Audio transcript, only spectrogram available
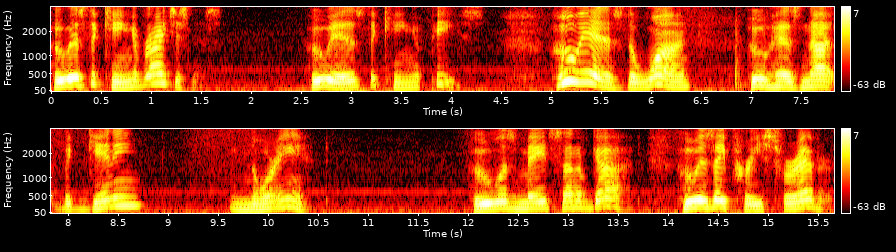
who is the King of righteousness? Who is the King of peace? Who is the one who has not beginning nor end? Who was made Son of God? Who is a priest forever?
